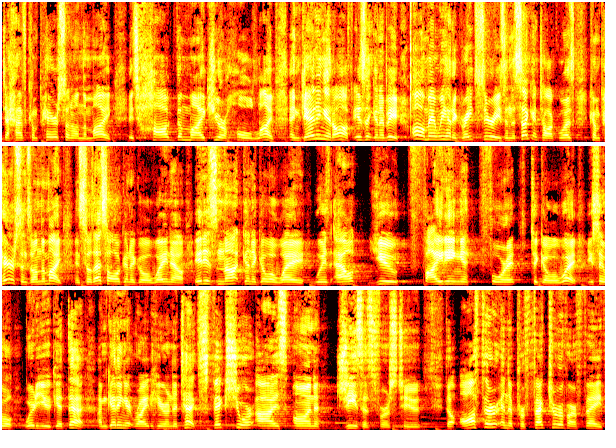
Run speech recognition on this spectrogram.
to have comparison on the mic. It's hog the mic your whole life. And getting it off isn't going to be, oh man, we had a great series. And the second talk was comparisons on the mic. And so that's all going to go away now. It is not going to go away without you fighting for it to go away. You say, well, where do you get that? I'm getting it right here in the text. Fix your eyes on Jesus, verse 2, the author and the perfecter of our faith,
